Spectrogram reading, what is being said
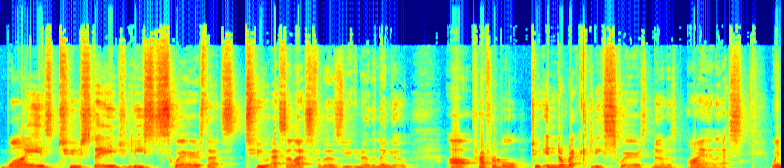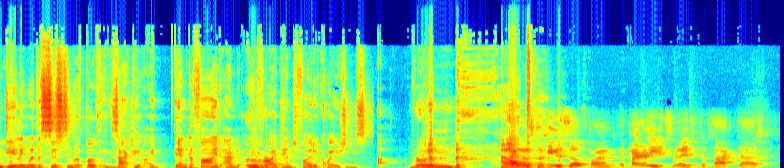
Why is two stage least squares, that's 2 SLS for those of you who know the lingo, uh, preferable to indirect least squares known as ILS when dealing with a system of both exactly identified and over identified equations? Uh, Ronan? I was looking this up, and apparently it's related to the fact that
